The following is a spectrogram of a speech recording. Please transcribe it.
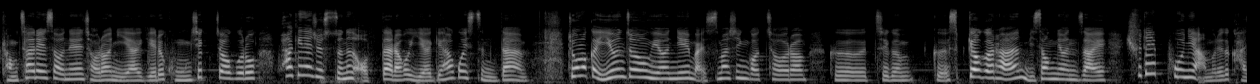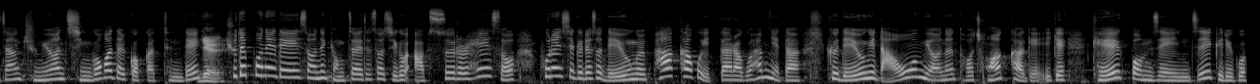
경찰에서는 저런 이야기를 공식적으로 확인해 줄 수는 없다라고 이야기하고 있습니다. 조금 아까 이현정 위원님 말씀하신 것처럼 그 지금 그 습격을 한 미성년자의 휴대폰이 아무래도 가장 중요한 증거가 될 것 같은데 예. 휴대폰에 대해서는 경찰에서 지금 압수를 해서 포렌식을 해서 내용을 파악하고 있다라고 합니다. 그 내용이 나오면은 더 정확하게 이게 계획 범죄인지 그리고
